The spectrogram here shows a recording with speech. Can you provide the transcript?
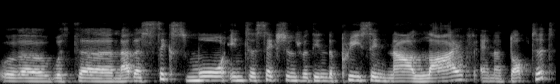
uh, with uh, another six more intersections within the precinct now live and adopted.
